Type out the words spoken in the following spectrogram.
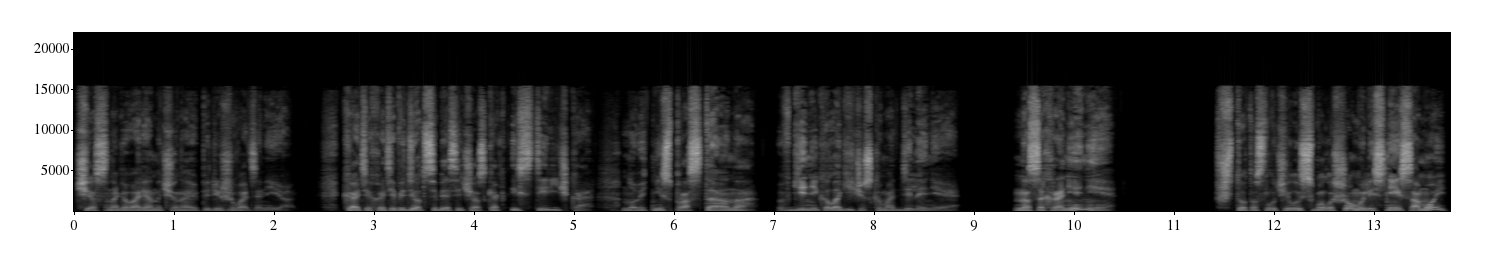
Честно говоря, начинаю переживать за нее. Катя хоть и ведет себя сейчас как истеричка, но ведь неспроста она в гинекологическом отделении. На сохранении? Что-то случилось с малышом или с ней самой?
